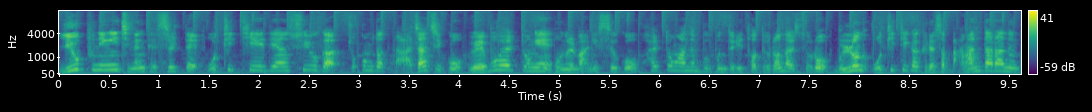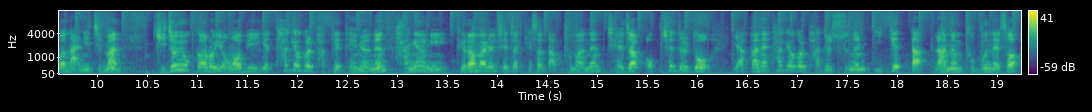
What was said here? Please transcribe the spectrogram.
리오프닝이 진행됐을 때 OTT에 대한 수요가 조금 더 낮아지고 외부 활동에 돈을 많이 쓰고 활동하는 부분들이 더 늘어날수록 물론 OTT가 그래서 망한다라는 건 아니지만 기저효과로 영업이익에 타격을 받게 되면은 당연히 드라마를 제작해서 납품하는 제작 업체들도 약간의 타격을 받을 수는 있겠다라는 부분에서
